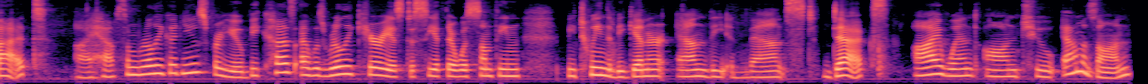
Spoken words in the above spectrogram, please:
but I have some really good news for you because I was really curious to see if there was something between the beginner and the advanced decks I went on to Amazon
